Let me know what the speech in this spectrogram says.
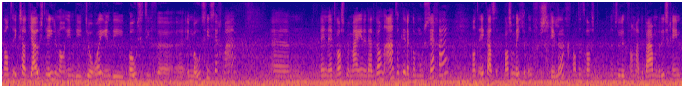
want ik zat juist helemaal in die joy, in die positieve uh, emoties, zeg maar. Um, en het was bij mij inderdaad wel een aantal keer dat ik het moest zeggen. Want ik had, was een beetje onverschillig. Want het was natuurlijk van, nou, de baarmoeder is geen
